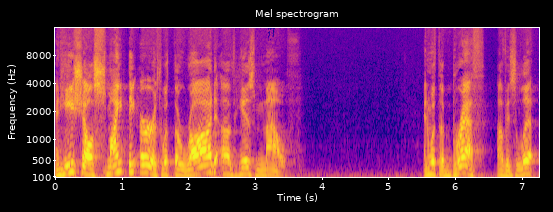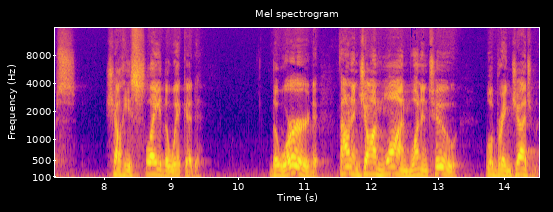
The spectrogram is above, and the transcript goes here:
and he shall smite the earth with the rod of his mouth, and with the breath of his lips shall he slay the wicked. The word found in John 1 1 and 2 will bring judgment.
